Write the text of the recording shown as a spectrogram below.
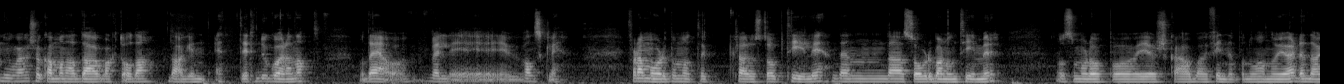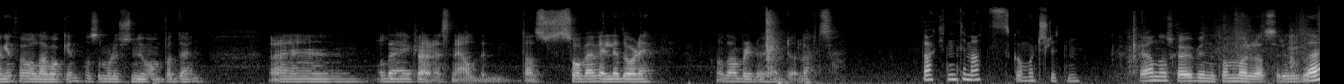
Noen ganger så kan man ha dagvakt òg, da. Dagen etter du går av natt. Og det er jo veldig vanskelig. For da må du på en måte klare å stå opp tidlig. Den, da sover du bare noen timer. Og så må du opp og gjøre skal og bare finne på noe annet å gjøre den dagen for å holde deg våken. Og så må du snu om på et døgn. Eh, og det klarer nesten jeg aldri. Da sover jeg veldig dårlig. Og da blir du helt ødelagt. Vakten til Mats går mot slutten. Ja, nå skal vi begynne på morgensrunde.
